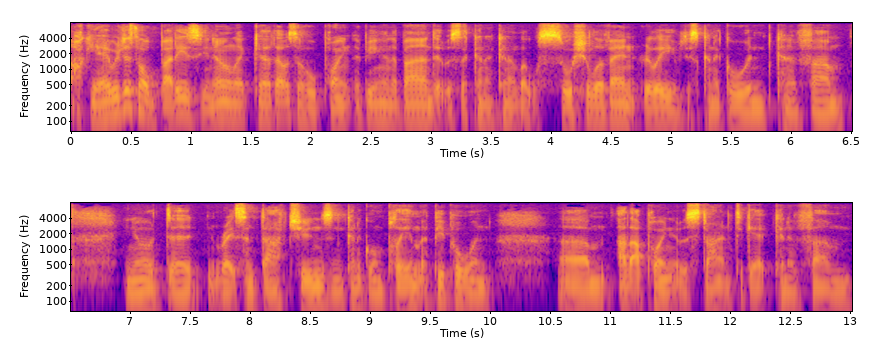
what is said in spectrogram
Oh, yeah, we're just all buddies, you know. Like uh, that was the whole point of being in a band. It was a kind of kind of little social event, really. We just kind of go and kind of, um, you know, write some daft tunes and kind of go and play them with people. And um, at that point, it was starting to get kind of um,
